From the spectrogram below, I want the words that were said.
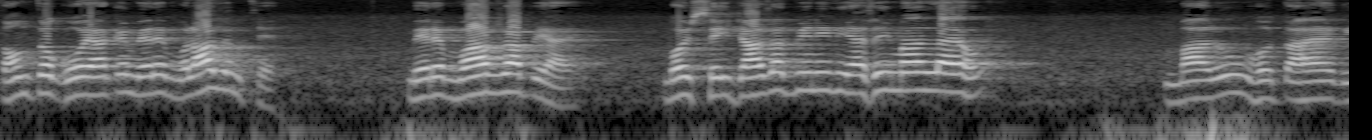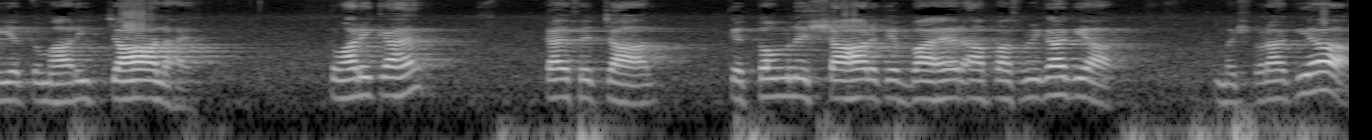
تم تو گویا کہ میرے ملازم تھے، میرے معاوضہ پہ آئے وہ اس سے اجازت بھی نہیں لی، ایسے ہی مان لائے ہو۔ معلوم ہوتا ہے کہ یہ تمہاری چال ہے۔ تمہاری کیا ہے؟ کیسے چال؟ کہ تم نے شہر کے باہر آپس میں کیا کیا؟ مشورہ کیا۔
